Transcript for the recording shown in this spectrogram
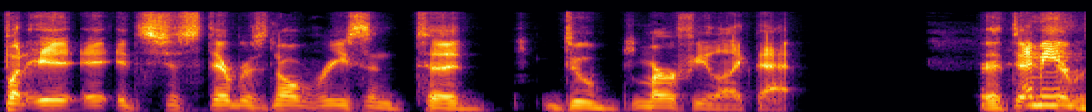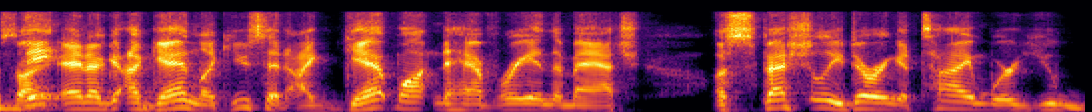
but it, it's just there was no reason to do Murphy like that. It, I mean, they, and again, like you said, I get wanting to have Rey in the match, especially during a time where you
